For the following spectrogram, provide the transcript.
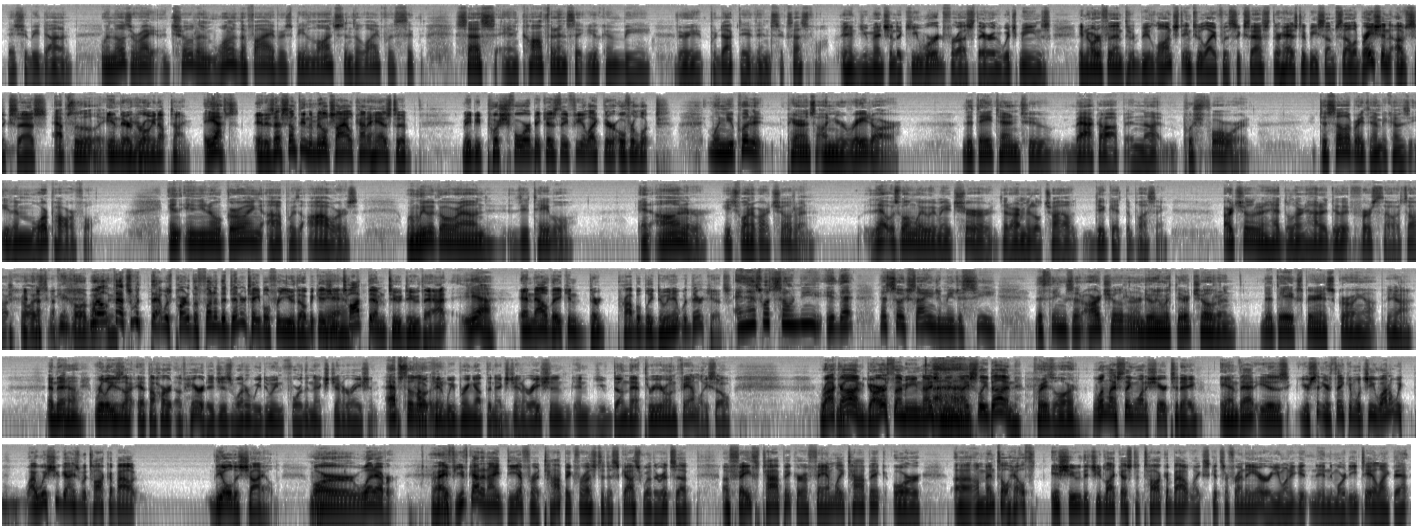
that should be done. When those are right, children, one of the five is being launched into life with success and confidence that you can be very productive and successful. And you mentioned a key word for us there, which means in order for them to be launched into life with success, there has to be some celebration of success. Absolutely. In their yeah. growing up time. Yes. And is that something the middle child kind of has to maybe push for because they feel like they're overlooked? When you put it, parents, on your radar, that they tend to back up and not push forward, to celebrate them becomes even more powerful and, and you know, growing up with ours, when we would go around the table and honor each one of our children, that was one way we made sure that our middle child did get the blessing. Our children had to learn how to do it first, though. It's always giggle about. well, that's what that was part of the fun of the dinner table for you, though, because yeah. you taught them to do that. Yeah, and now they can. They're probably doing it with their kids. And that's what's so neat. It, that that's so exciting to me to see the things that our children are doing with their children that they experienced growing up. Yeah. And that yeah. really is at the heart of heritage is what are we doing for the next generation? Absolutely. How can we bring up the next generation? And you've done that through your own family. So rock mm. on, Garth. I mean, nicely, nicely done. Praise the Lord. One last thing I want to share today and that is you're sitting here thinking, well, gee, why don't we? I wish you guys would talk about the oldest child mm. or whatever. Right. If you've got an idea for a topic for us to discuss, whether it's a, a faith topic or a family topic or uh, a mental health issue that you'd like us to talk about, like schizophrenia, or you want to get into more detail like that,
